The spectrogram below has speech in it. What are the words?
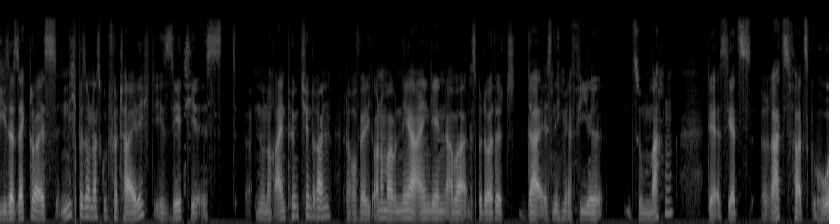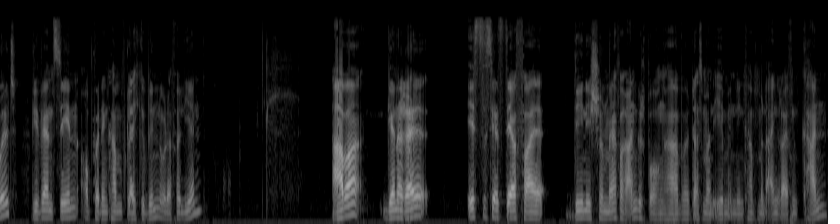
Dieser Sektor ist nicht besonders gut verteidigt. Ihr seht, hier ist nur noch ein Pünktchen dran. Darauf werde ich auch nochmal näher eingehen, aber das bedeutet, da ist nicht mehr viel zu machen. Der ist jetzt ratzfatz geholt. Wir werden sehen, ob wir den Kampf gleich gewinnen oder verlieren. Aber generell ist es jetzt der Fall, den ich schon mehrfach angesprochen habe, dass man eben in den Kampf mit eingreifen kann,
